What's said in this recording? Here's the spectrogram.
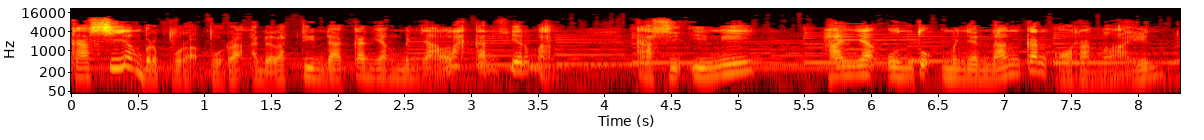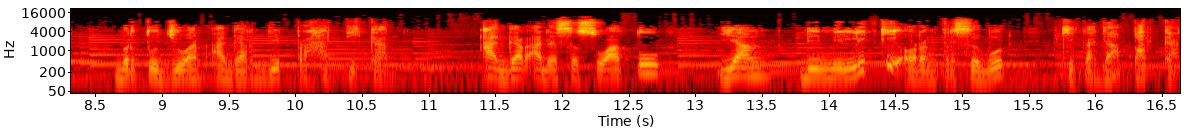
Kasih yang berpura-pura adalah tindakan yang menyalahkan firman. Kasih ini hanya untuk menyenangkan orang lain, bertujuan agar diperhatikan, agar ada sesuatu yang dimiliki orang tersebut kita dapatkan.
